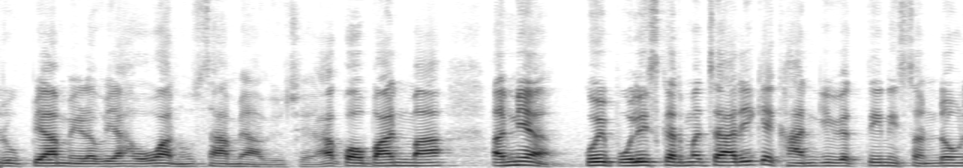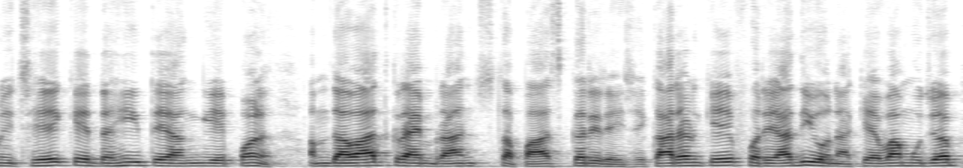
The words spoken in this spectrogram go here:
રૂપિયા મેળવ્યા હોવાનું સામે આવ્યું છે. આ કૌભાંડમાં અન્ય કોઈ પોલીસ કર્મચારી કે ખાનગી વ્યક્તિની સંડોવણી છે કે નહીં તે અંગે પણ અમદાવાદ ક્રાઇમ બ્રાન્ચ તપાસ કરી રહી છે. કારણ કે ફરિયાદીઓના કહેવા મુજબ,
